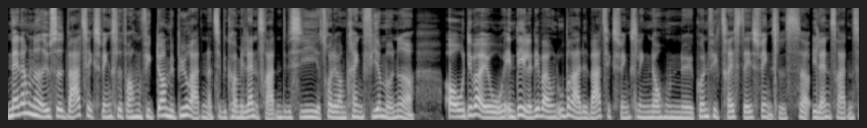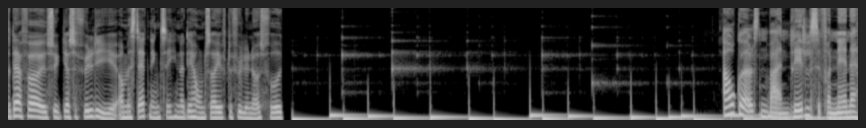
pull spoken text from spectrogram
Nana, hun havde jo siddet varetægtsfængslet fra hun fik dom i byretten og til vi kom i landsretten, det vil sige, jeg tror, det var omkring fire måneder. Og det var jo en del af det var jo en uberettet varetægtsfængsling, når hun øh, kun fik 60 dages fængsel så, i landsretten. Så derfor øh, søgte jeg selvfølgelig øh, om erstatning til hende, og det har hun så efterfølgende også fået. Afgørelsen var en lettelse for Nana,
